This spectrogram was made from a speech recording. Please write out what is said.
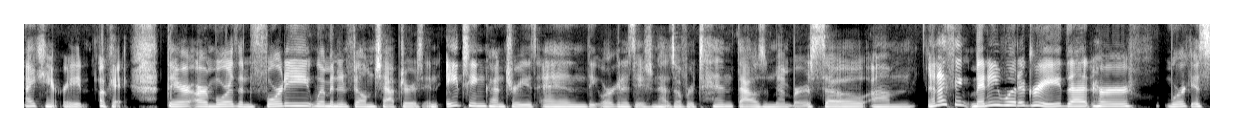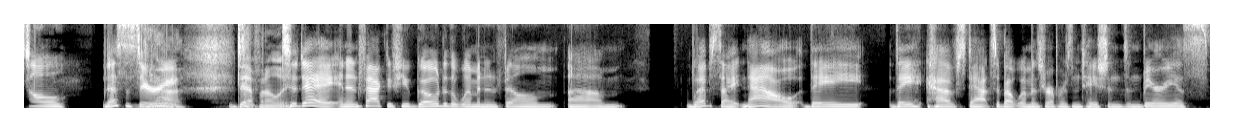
I can't read. Okay. There are more than 40 women in film chapters in 18 countries, and the organization has over 10,000 members. So, um, and I think many would agree that her work is still necessary Yeah, definitely. today. And in fact, if you go to the Women in Film um, website now, they they have stats about women's representations in various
